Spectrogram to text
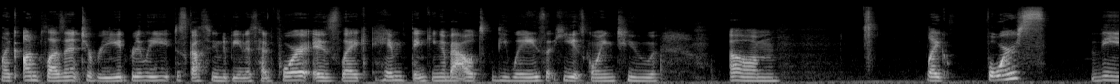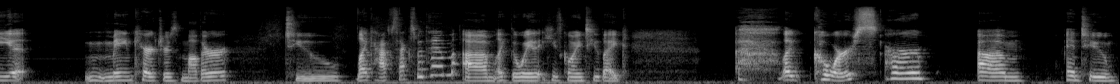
like unpleasant to read, really disgusting to be in his head for is like him thinking about the ways that he is going to um like force the main character's mother to like have sex with him, um, like the way that he's going to like like coerce her um, into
